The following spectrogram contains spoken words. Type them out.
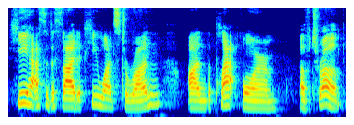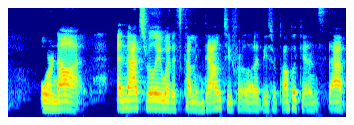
he has to decide if he wants to run on the platform of Trump or not. And that's really what it's coming down to for a lot of these Republicans. That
